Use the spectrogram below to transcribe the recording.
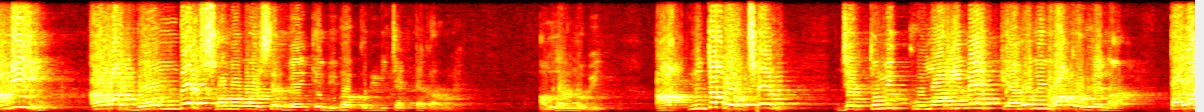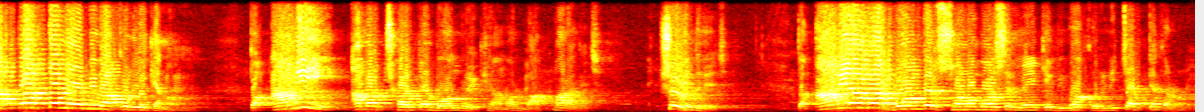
আমি আমার বোনদের সমবয়সের মেয়েকে বিবাহ করিনি চারটা কারণে। আল্লাহর নবী, আপনি তো বলছেন যে তুমি কুমারী মেয়ে কেন বিবাহ করলে না, তালাকপ্রাপ্ত মেয়ে বিবাহ করলে কেন? তো আমি আমার ছয়টা বোন রেখে আমার বাপ মারা গেছে, শহীদ হয়েছে। তো আমি আমার বোনদের সমবয়সের মেয়েকে বিবাহ করিনি চারটা কারণে।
